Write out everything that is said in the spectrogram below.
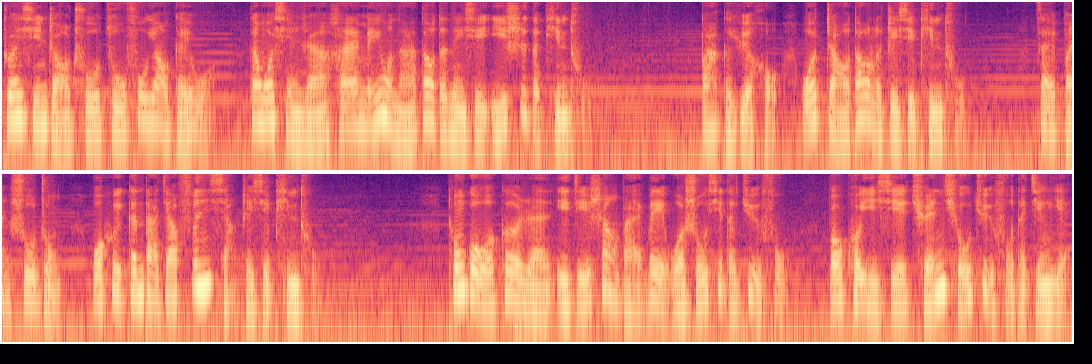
专心找出祖父要给我。但我显然还没有拿到的那些遗失的拼图。八个月后，我找到了这些拼图，在本书中我会跟大家分享这些拼图。通过我个人以及上百位我熟悉的巨富，包括一些全球巨富的经验，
